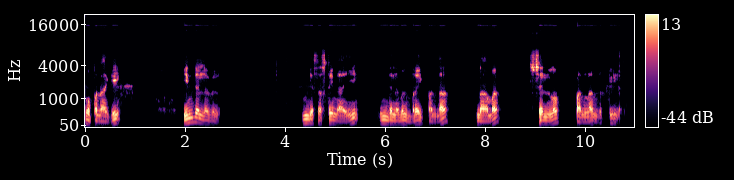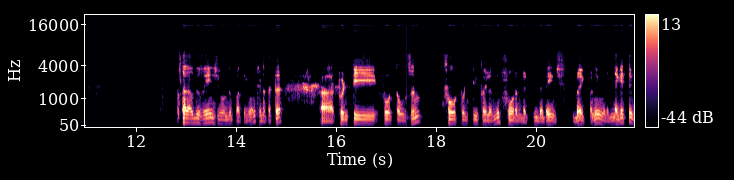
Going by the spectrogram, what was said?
ஓப்பன் ஆகி இந்த லெவல் இந்த சஸ்டெயின் ஆகி இந்த லெவல் பிரேக் பண்ணா நாம செல்லும் பண்ணலாம் நிஃப்டியில் அதாவது ரேஞ்ச் வந்து பார்த்தீங்கன்னா கிட்டத்தட்ட twenty four thousand four twenty ஃபைவ்லேருந்து ஃபோர் ஹண்ட்ரட் இந்த ரேஞ்ச் பிரேக் பண்ணி ஒரு நெகட்டிவ்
